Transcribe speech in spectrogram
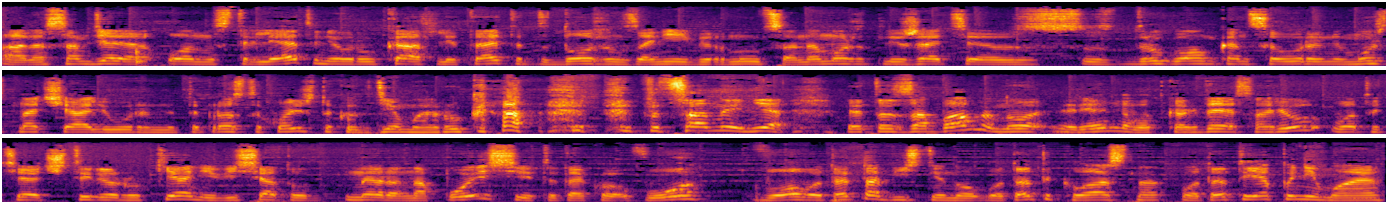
А на самом деле он стреляет, у него рука отлетает, ты должен за ней вернуться. Она может лежать э, с, с другом конце уровня, может в начале уровня. Ты просто ходишь такой, где моя рука? Пацаны, не, это забавно, но реально вот когда я смотрю, вот у тебя четыре руки, они висят у Нера на поясе, и ты такой, во, во, вот это объяснено, вот это классно, вот это я понимаю.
